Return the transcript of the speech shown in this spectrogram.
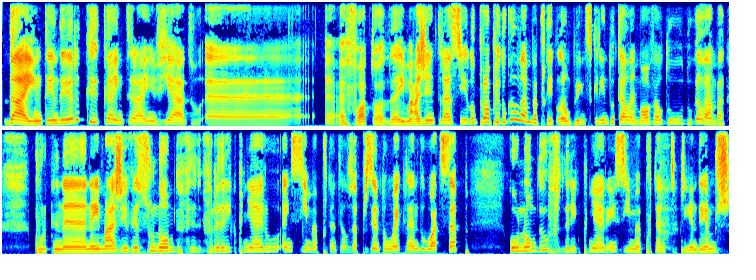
dá a entender que quem terá enviado a, a- a foto da imagem terá sido o próprio do Galamba, porque aquilo é um print screen do telemóvel do, do Galamba, porque na, na imagem vê-se o nome de Frederico Pinheiro em cima, portanto eles apresentam um ecrã do WhatsApp com o nome do Frederico Pinheiro em cima, portanto depreendemos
